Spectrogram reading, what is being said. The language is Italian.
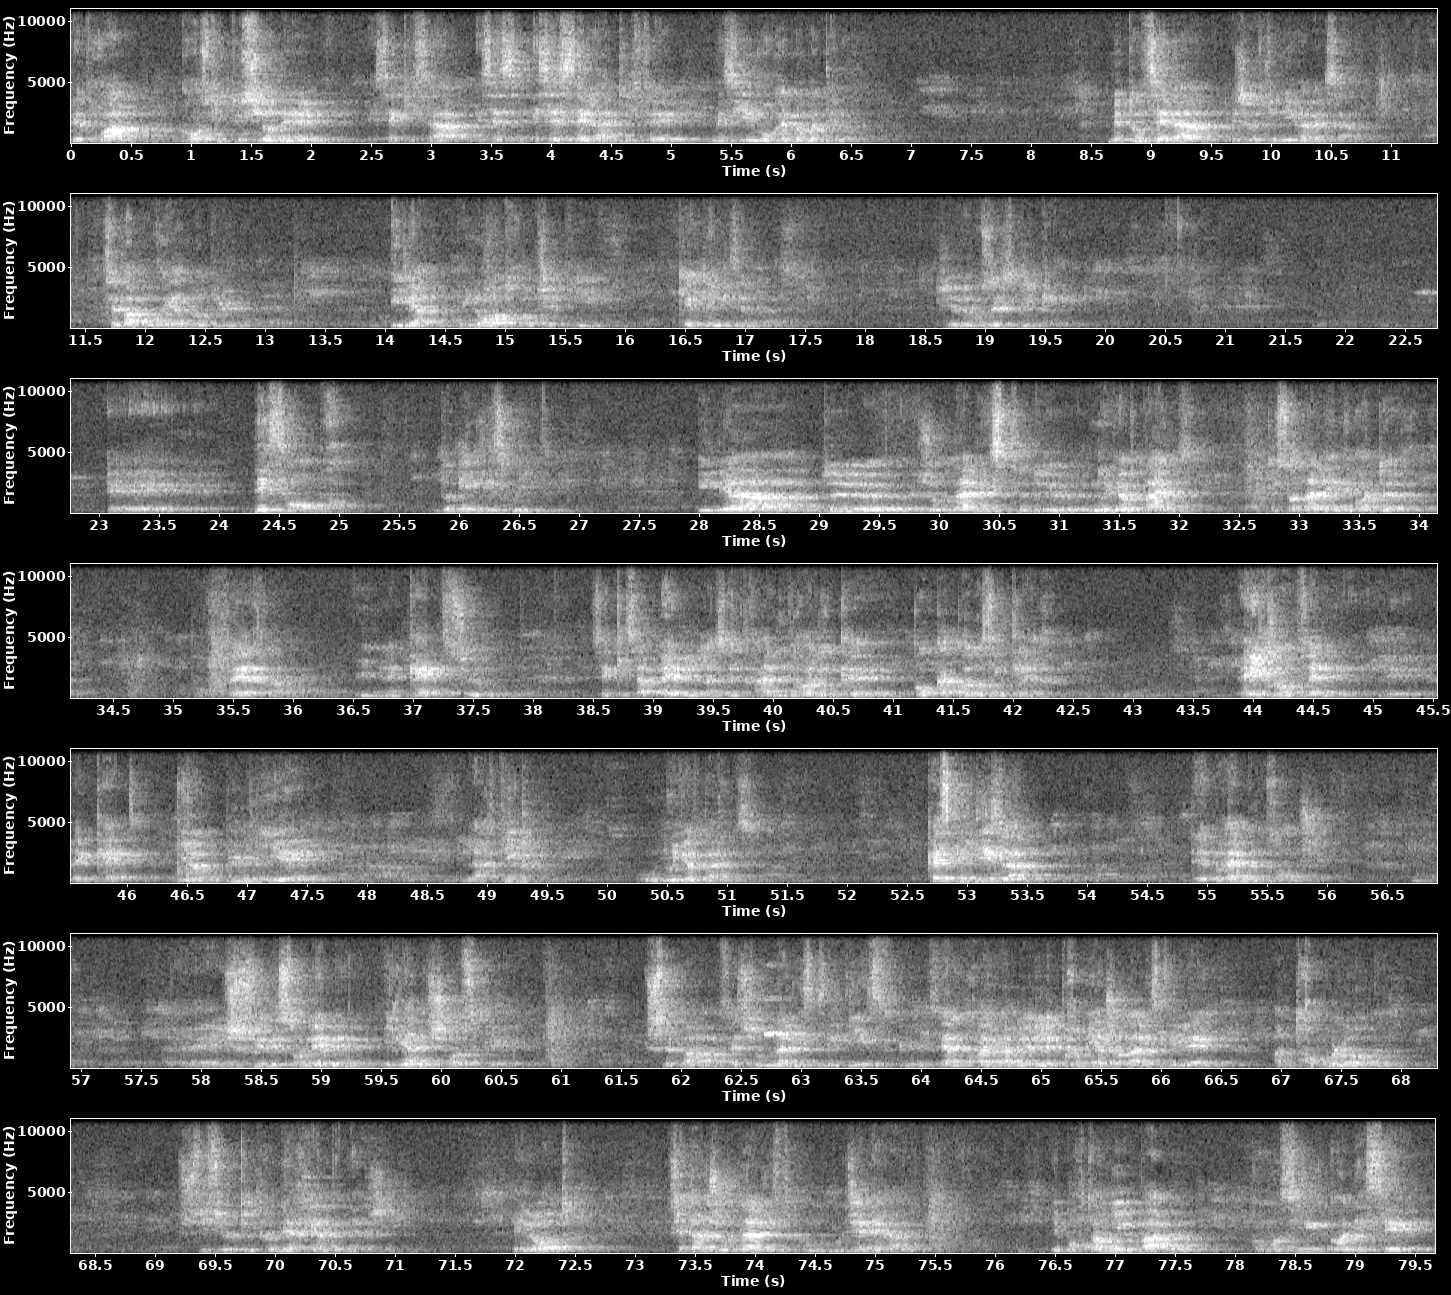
des droits constitutionnels, et c'est cela qui fait M. Moreno maintenant. Mais tout cela, et je vais finir avec ça, c'est pas pour rien non plus. Il y a un autre objectif qui a été mis en place. Je vais vous expliquer. décembre 2018, il y a deux journalistes du New York Times qui sont allés en Équateur pour faire une enquête sur ce qui s'appelle la centrale hydraulique Coca-Cola Sinclair. Et ils ont fait l'enquête, ils ont publié l'article au New York Times. Qu'est-ce qu'ils disent là? Des vrais mensonges. Je suis désolé, mais il y a des choses que, je ne sais pas, ces journalistes ils disent que c'est incroyable. Le premier journaliste, il est anthropologue. Je suis sûr qu'il ne connaît rien d'énergie. Et l'autre, c'est un journaliste comme général. Et pourtant, il parle comme s'il connaissait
